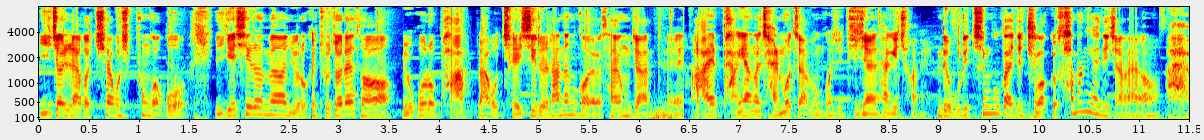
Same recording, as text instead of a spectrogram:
이 전략을 취하고 싶은 거고 이게 싫으면 이렇게 조절해서 요거로 봐라고 제시를 하는 거예요 사용자한테 아예 방향을 잘못 잡은 거지 디자인 하기 전에 근데 우리 친구가 이제 중학교 3학년이잖아요 아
